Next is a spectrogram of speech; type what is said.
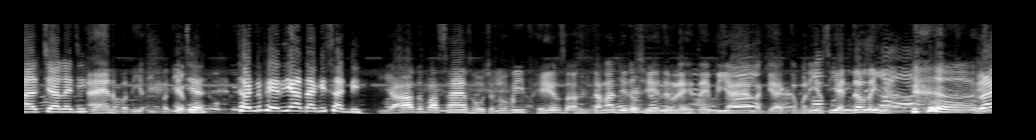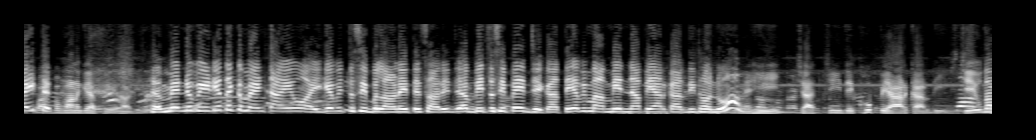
ਹਾਲ ਚਾਲ ਹੈ ਜੀ? ਐਨ ਵਧੀਆ ਜੀ, ਵਧੀਆ ਅੱਛਾ ਤੁਹਾਨੂੰ ਫੇਰ ਯਾਦ ਆ ਗਈ ਸਾਡੀ? ਯਾਦ ਬਸ ਐ ਸੋਚ ਲਓ ਵੀ ਫੇਰ ਅਸੀਂ ਤਾਂ ਨਾ ਜਿਹੜੇ 6 ਦਿਨ ਰਹੇ ਤੇ ਵੀ ਐ ਲੱਗਿਆ ਇੱਕ ਵਾਰੀ ਅਸੀਂ ਇੱਧਰ ਦੇ ਹੀ ਆ। ਰਾਈਟ ਪੱਬ ਬਣ ਗਿਆ ਫੇਰ ਆ ਗਏ। ਮੈਨੂੰ ਵੀਡੀਓ ਤੇ ਕਮੈਂਟ ਆਏ ਹੋ ਆਈਗੇ ਵੀ ਤੁਸੀਂ ਬੁਲਾਣੇ ਤੇ ਸਾਰੇ ਜਾਂ ਵੀ ਤੁਸੀਂ ਭੇਜੇ ਕਾਤੇ ਆ ਵੀ ਮਾਮੀ ਇੰਨਾ ਪਿਆਰ ਕਰਦੀ ਤੁਹਾਨੂੰ? ਨਹੀਂ ਚਾਚੀ ਦੇਖੋ ਪਿਆਰ ਕਰਦੀ। ਜੇ ਉਹਦਾ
